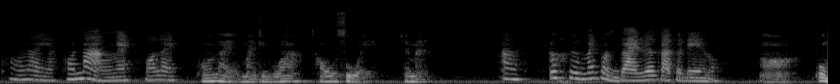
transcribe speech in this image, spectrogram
เพราะอะไรอะเพราะหนังไง เพราะอะไร เพราะอะไร หมายถึงว่าเขาสวยใช่ไหมอะ ก็คือไม่สนใจเรื่องการแสดงหรอ อ๋อ ผม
